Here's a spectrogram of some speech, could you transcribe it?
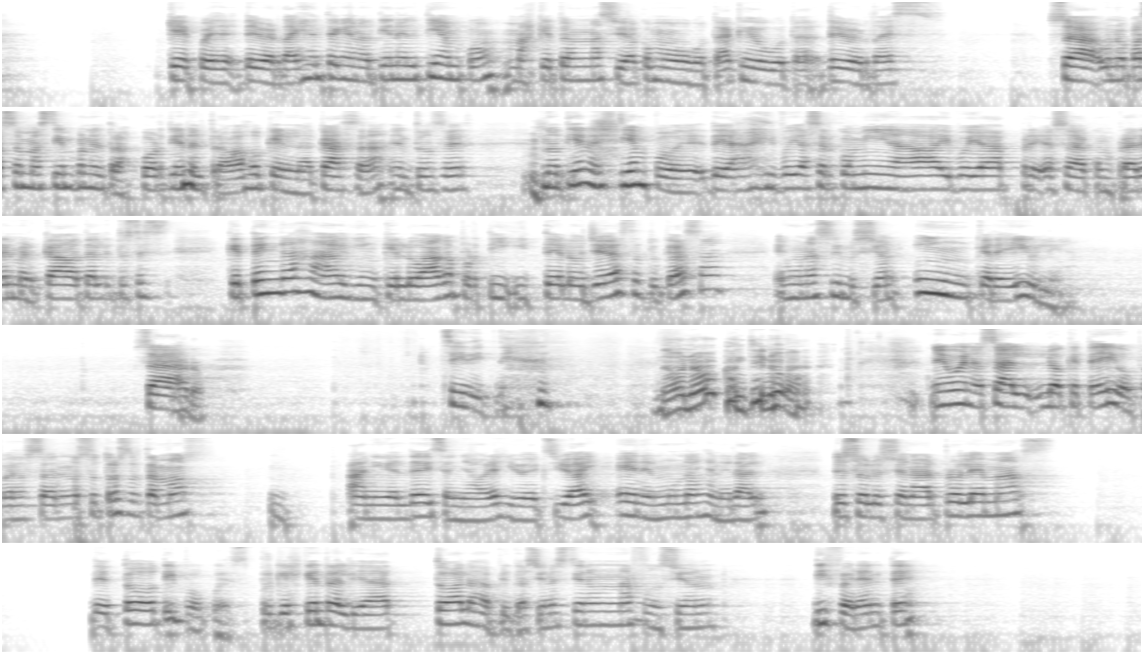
Que pues de verdad hay gente que no tiene el tiempo, más que todo en una ciudad como Bogotá, que Bogotá de verdad es... O sea, uno pasa más tiempo en el transporte y en el trabajo que en la casa, entonces no tienes tiempo de, de, ay, voy a hacer comida, ay, voy a, o sea, comprar el mercado, tal. Entonces, que tengas a alguien que lo haga por ti y te lo lleve hasta tu casa es una solución increíble. O sea... Claro. Sí, No, no, continúa. Y bueno, o sea, lo que te digo, pues, o sea, nosotros tratamos a nivel de diseñadores UX UI en el mundo en general, de solucionar problemas de todo tipo, pues, porque es que en realidad todas las aplicaciones tienen una función diferente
